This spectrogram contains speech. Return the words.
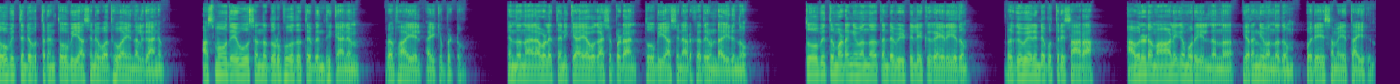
തോബിത്തിന്റെ പുത്രൻ തോബിയാസിന് വധുവായി നൽകാനും അസ്മോ ദേവൂസ് എന്ന ദുർഭൂതത്തെ ബന്ധിക്കാനും റഫായേൽ അയക്കപ്പെട്ടു. എന്തെന്നാൽ അവളെ തനിക്കായി അവകാശപ്പെടാൻ തോബിയാസിന് അർഹതയുണ്ടായിരുന്നു. തോബിത്ത് മടങ്ങിവന്ന് തന്റെ വീട്ടിലേക്ക് കയറിയതും റഘുവേലിന്റെ പുത്രി സാറ അവളുടെ മാളിക മുറിയിൽ നിന്ന് ഇറങ്ങി വന്നതും ഒരേ സമയത്തായിരുന്നു.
